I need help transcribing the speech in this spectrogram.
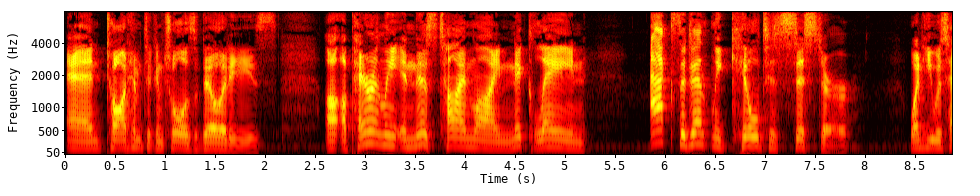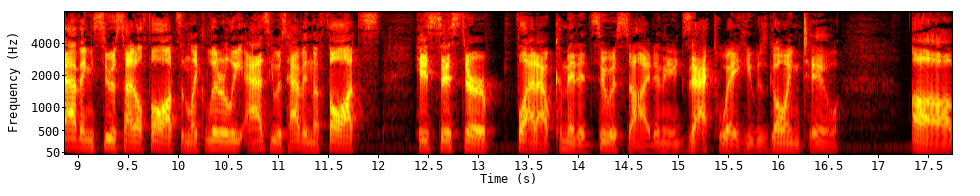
and taught him to control his abilities. Uh, apparently, in this timeline, Nick Lane accidentally killed his sister when he was having suicidal thoughts, and like literally as he was having the thoughts, his sister flat out committed suicide in the exact way he was going to uh,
